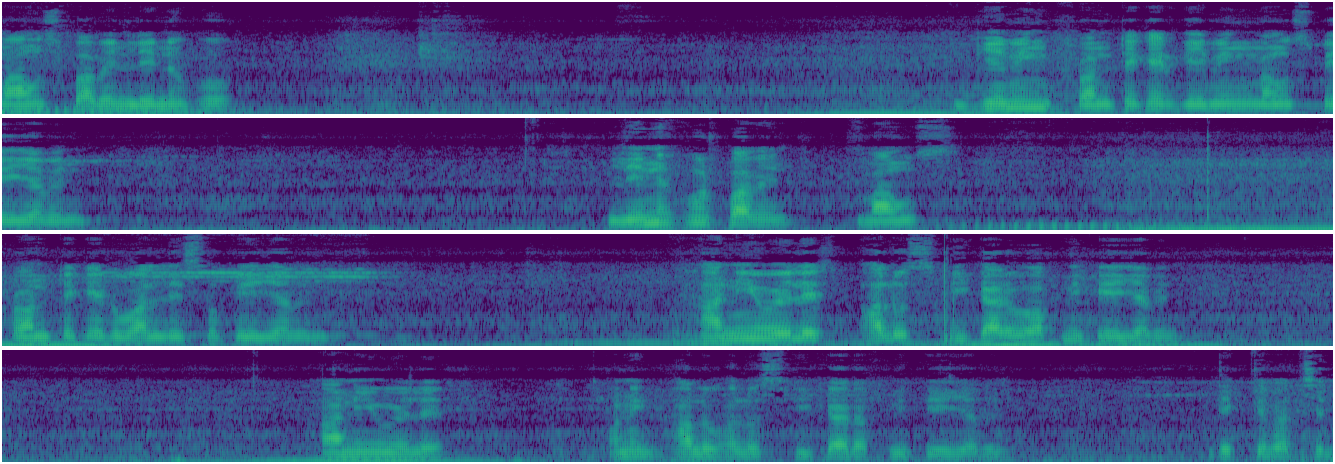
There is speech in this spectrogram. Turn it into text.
মাউস পাবেন লেনোভো গেমিং ফ্রন্টেকের গেমিং মাউস পেয়ে যাবেন। লেনোভোর পাবেন মাউস। ফ্রন্টেকের ওয়্যারলেসও পেয়ে যাবেন। হানি ওয়েলের ভালো স্পিকারও আপনি পেয়ে যাবেন। হানি ওয়েলের অনেক ভালো ভালো স্পিকার আপনি পেয়ে যাবেন। দেখতে পাচ্ছেন?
